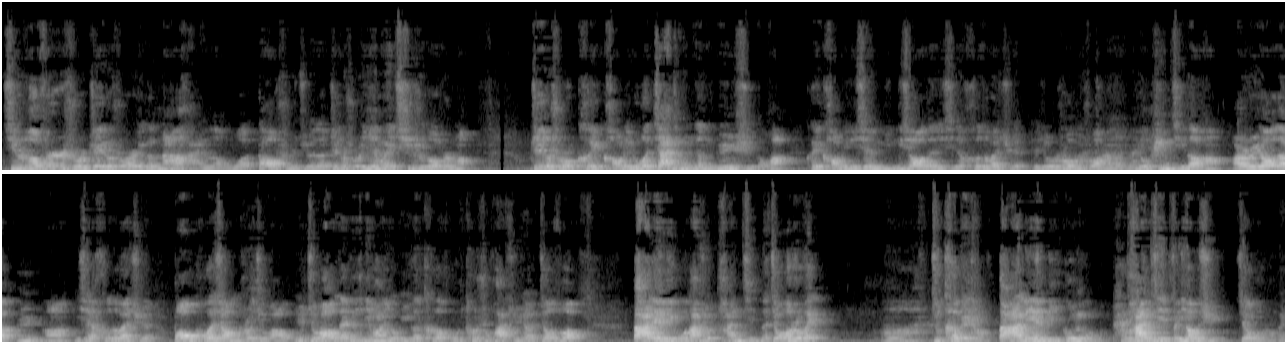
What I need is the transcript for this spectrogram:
七十多分的时候，这个时候一个男孩子，我倒是觉得这个时候因为七十多分嘛，这个时候可以考虑，如果家境能允许的话，可以考虑一些名校的一些合作办学，也就是说我们说有评级的哈，二幺幺的，嗯啊，一些合作办学，包括像我们说九八五，因为九八五在这个地方有一个特特殊化学校，叫做大连理工大学盘锦的教高社会，啊，就特别长，大连理工盘锦分校区教高社会。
